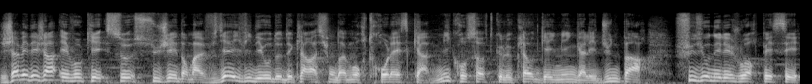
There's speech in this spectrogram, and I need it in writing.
J'avais déjà évoqué ce sujet dans ma vieille vidéo de déclaration d'amour trollesque à Microsoft que le cloud gaming allait d'une part fusionner les joueurs PC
